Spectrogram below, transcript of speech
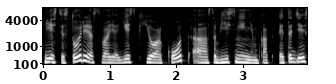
есть история своя, есть QR-код а, с объяснением, как это действует,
